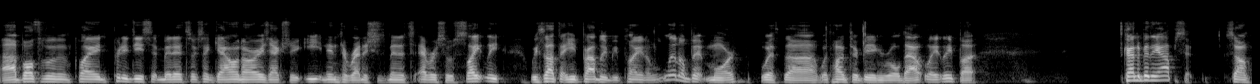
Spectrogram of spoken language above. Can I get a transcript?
Uh, both of them have been playing pretty decent minutes. Looks like Gallinari's actually eaten into Reddish's minutes ever so slightly. We thought that he'd probably be playing a little bit more with uh, with Hunter being ruled out lately, but it's kind of been the opposite. So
